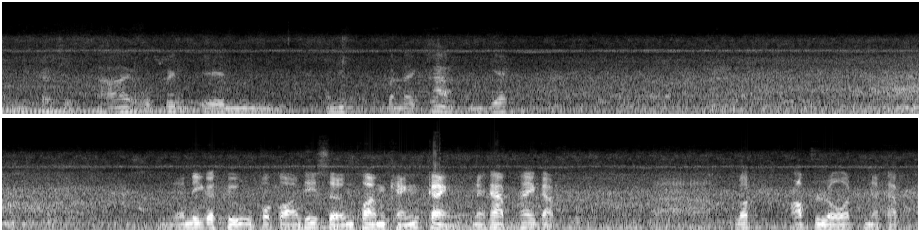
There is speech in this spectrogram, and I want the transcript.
อันนี้ก็สุดท้ายโอเ n นเอ็นอันนี้บันไดข้างของแยกและนี่ก็คืออุปกรณ์ที่เสริมความแข็งแกร่งนะครับให้กับอ่ารถออฟโรดนะครับอะ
